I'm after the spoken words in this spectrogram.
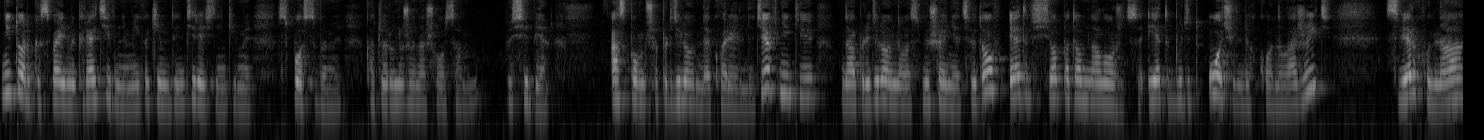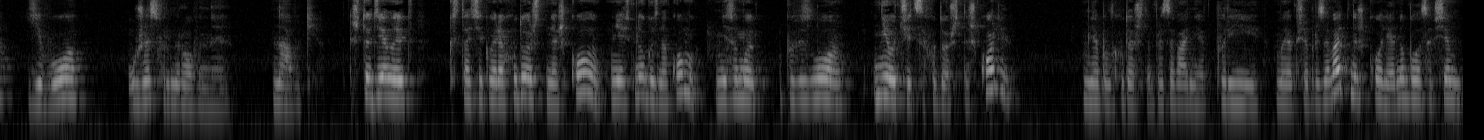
Не только своими креативными и какими-то интересненькими способами, которые он уже нашел сам по себе, а с помощью определенной акварельной техники, до определенного смешения цветов, это все потом наложится. И это будет очень легко наложить сверху на его уже сформированные навыки. Что делает, кстати говоря, художественная школа? У меня есть много знакомых. Мне самой повезло не учиться в художественной школе. У меня было художественное образование при моей общеобразовательной школе, и оно было совсем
